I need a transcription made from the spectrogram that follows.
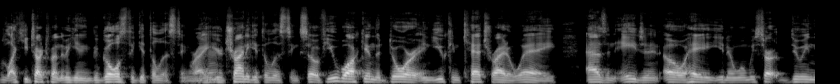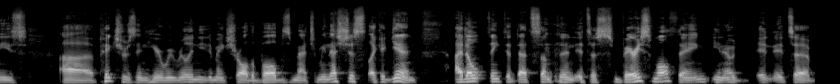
like you talked about in the beginning the goal is to get the listing right Mhm. you're trying to get the listing so if you walk in the door and you can catch right away as an agent oh hey you know when we start doing these uh, pictures in here we really need to make sure all the bulbs match i mean that's just like again i don't think that that's something it's a very small thing you know it, it's a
